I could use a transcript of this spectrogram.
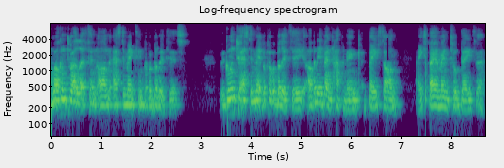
and welcome to our lesson on estimating probabilities. We're going to estimate the probability of an event happening based on experimental data.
